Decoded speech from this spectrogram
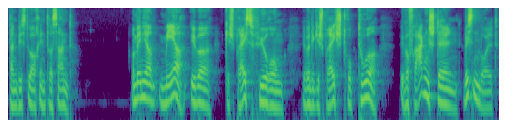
dann bist du auch interessant. Und wenn ihr mehr über Gesprächsführung, über eine Gesprächsstruktur, über Fragen stellen wissen wollt,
